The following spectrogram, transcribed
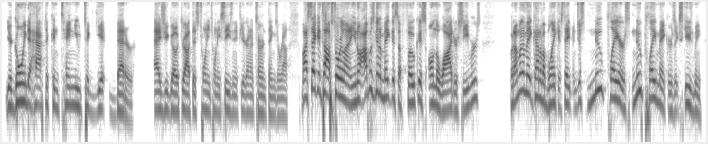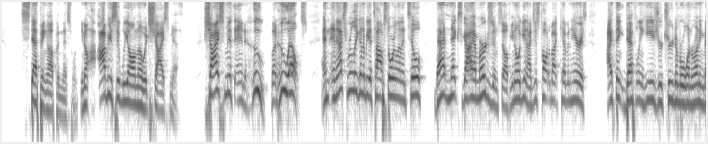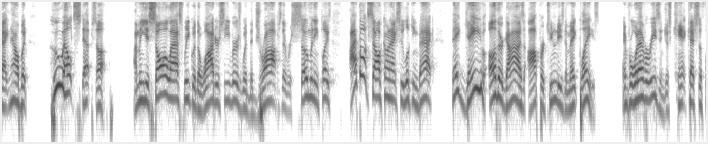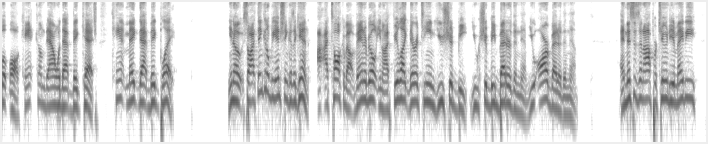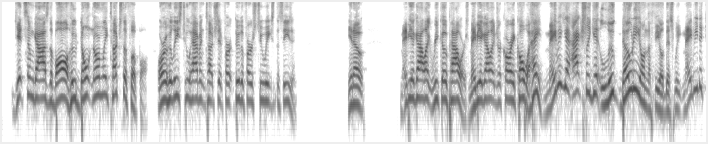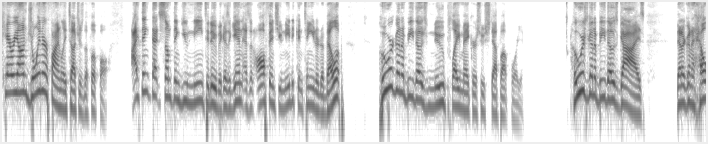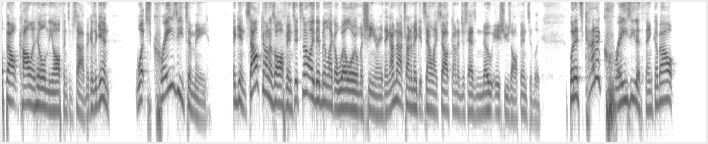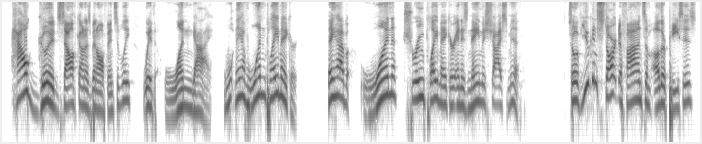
you're going to have to continue to get better as you go throughout this 2020 season if you're going to turn things around. My second top storyline, you know, I was going to make this a focus on the wide receivers but I'm going to make kind of a blanket statement. Just new players, new playmakers, excuse me, stepping up in this one. You know, obviously we all know it's Shi Smith. Shi Smith and who, but who else? And and that's really going to be a top storyline until that next guy emerges himself. You know, again, I just talked about Kevin Harris. I think definitely he is your true number one running back now, but who else steps up? I mean, you saw last week with the wide receivers, with the drops, there were so many plays. I thought South Carolina actually looking back, they gave other guys opportunities to make plays. And for whatever reason, just can't catch the football, can't come down with that big catch, can't make that big play. You know, so I think it'll be interesting because, again, I, I, talk about Vanderbilt. You know, I feel like they're a team you should beat. You should be better than them. You are better than them. And this is an opportunity to maybe get some guys the ball who don't normally touch the football or at least who haven't touched it for, through the first two weeks of the season. You know, Maybe a guy like Rico Powers, maybe a guy like Jakari Caldwell. Hey, maybe you actually get Luke Doty on the field this week. Maybe Dakereon Joyner finally touches the football. I think that's something you need to do because, again, as an offense, you need to continue to develop. Who are going to be those new playmakers who step up for you? Who is going to be those guys that are going to help out Collin Hill on the offensive side? Because, again, what's crazy to me again, South Carolina's offense, it's not like they've been like a well oiled machine or anything. I'm not trying to make it sound like South Carolina just has no issues offensively, but it's kind of crazy to think about how good South Carolina has been offensively with one guy. They have one playmaker. They have one true playmaker, and his name is Shi Smith. So if you can start to find some other pieces,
